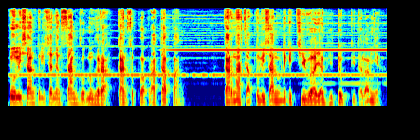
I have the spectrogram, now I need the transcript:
Tulisan-tulisan yang sanggup menggerakkan sebuah peradaban karena setiap tulisan memiliki jiwa yang hidup di dalamnya.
